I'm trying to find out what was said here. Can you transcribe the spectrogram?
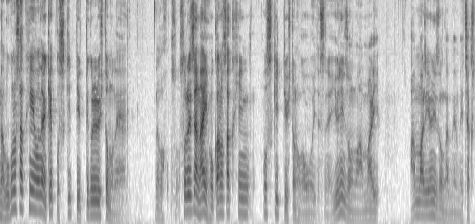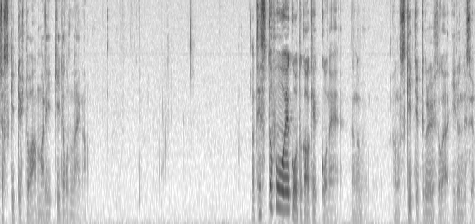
う。僕の作品をね結構好きって言ってくれる人もねなんかそれじゃない他の作品を好きっていう人の方が多いですね。ユニゾンはあんまりあんまりユニゾンがめちゃくちゃ好きっていう人はあんまり聞いたことないな。テスト4エコーとかは結構ねなんかあの好きって言ってくれる人がいるんですよ。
